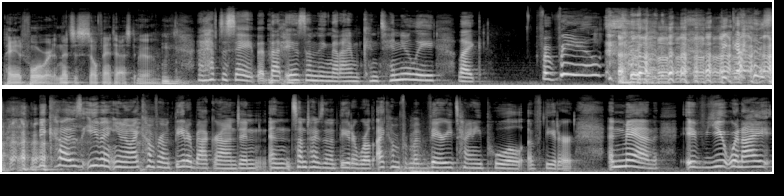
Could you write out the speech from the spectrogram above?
pay it forward, and that's just so fantastic. Yeah. Mm-hmm. I have to say that that is something that I'm continually like for real. because because even you know I come from a theater background and and sometimes in the theater world I come from a very tiny pool of theater, and man, if you when I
